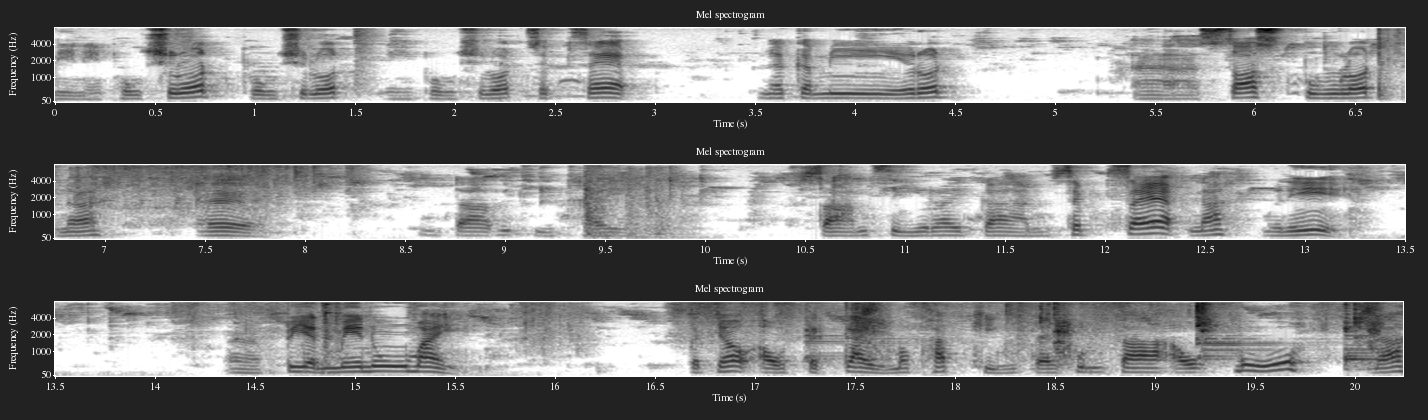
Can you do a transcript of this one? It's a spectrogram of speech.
นี่นี่ผงชูรสผงชูรสนี่ผงชูรสแซ่บๆแล้วก็มีรสอ่าซอสปรุงรสนะเออตาวิถีไทยสามสี่รายการแซ่บๆนะวันนี้ เปลี่ยนเมนูใหม่กระเจ้าเอาแต่ไก่มาผัดขิงแต่คุณตาเอาหมูนะ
